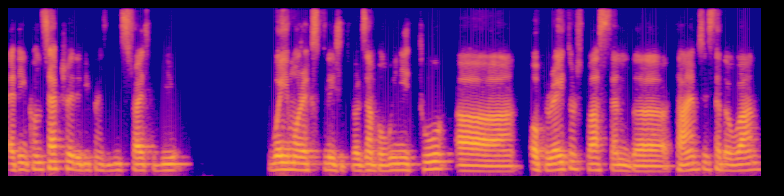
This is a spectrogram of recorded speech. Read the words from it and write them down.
I think conceptually the difference this tries to be way more explicit. For example, we need two uh, operators plus and uh, times instead of one,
